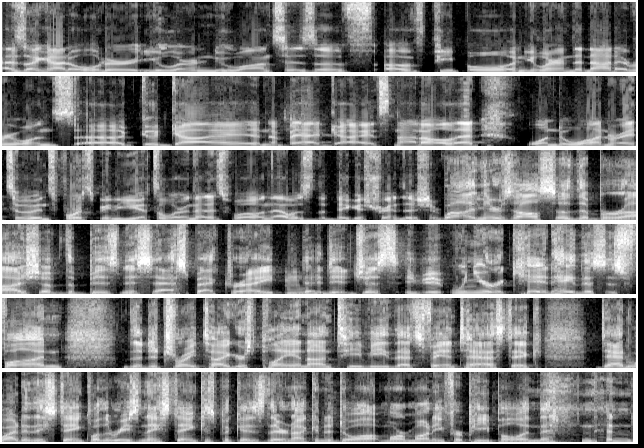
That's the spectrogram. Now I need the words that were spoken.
as i got older you learn nuances of of people and you learn that not everyone's a good guy and a bad guy it's not all that one to one right so in sports media you have to learn that as well and that was the biggest transition Well, and there's also the barrage of the business aspect, right? Mm-hmm. D- Just it- it- when you're a kid, hey, this is fun. The Detroit Tigers playing on TV, that's fantastic. Dad, why do they stink? Well, the reason they stink is because they're not going to dole out more money for people, and then, then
